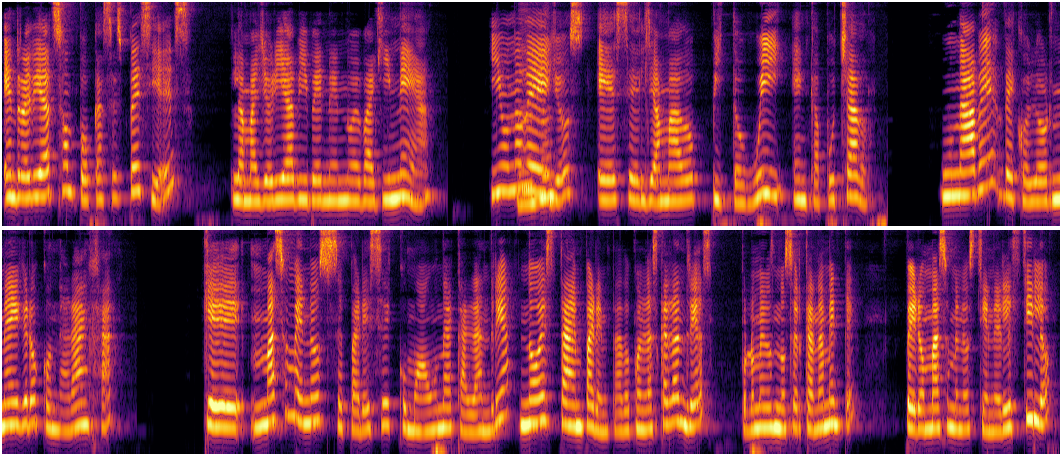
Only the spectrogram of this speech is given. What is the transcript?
En realidad son pocas especies, la mayoría viven en Nueva Guinea, y uno de ellos es el llamado pitogui encapuchado, un ave de color negro con naranja que más o menos se parece como a una calandria, no está emparentado con las calandrias, por lo menos no cercanamente, pero más o menos tiene el estilo,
